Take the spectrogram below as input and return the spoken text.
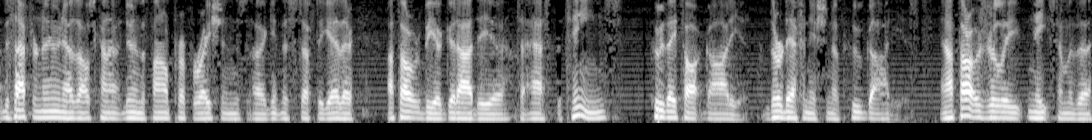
This afternoon, as I was kind of doing the final preparations, uh, getting this stuff together, I thought it would be a good idea to ask the teens who they thought God is, their definition of who God is. And I thought it was really neat some of the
